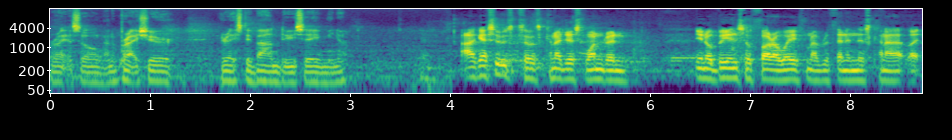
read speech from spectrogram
write a song, and I'm pretty sure the rest of the band do the same, you know. I guess it was because I was kind of just wondering, you know, being so far away from everything in this kind of like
